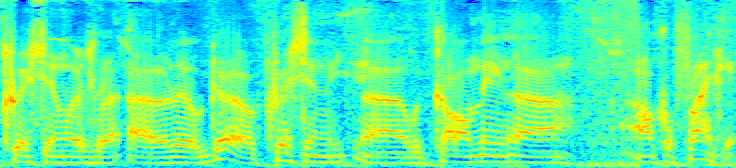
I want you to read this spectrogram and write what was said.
Christian was a, a, little girl, Christian would call me Uncle Frankie.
